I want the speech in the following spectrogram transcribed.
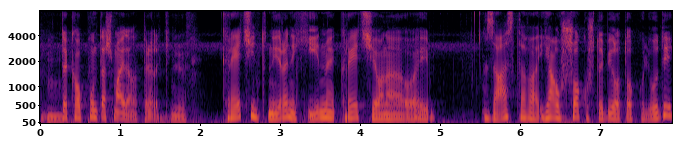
Mm. To je kao pun taš Majdan otprilike. Yes. Kreće intoniranje himne, kreće ona ovaj, zastava, ja u šoku što je bilo toliko ljudi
